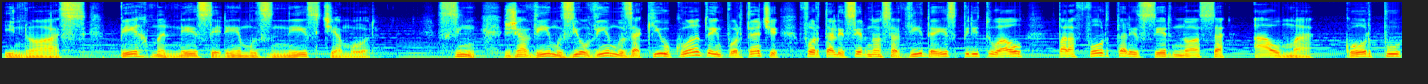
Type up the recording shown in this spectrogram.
e nós permaneceremos neste amor. Sim, já vimos e ouvimos aqui o quanto é importante fortalecer nossa vida espiritual para fortalecer nossa alma, corpo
